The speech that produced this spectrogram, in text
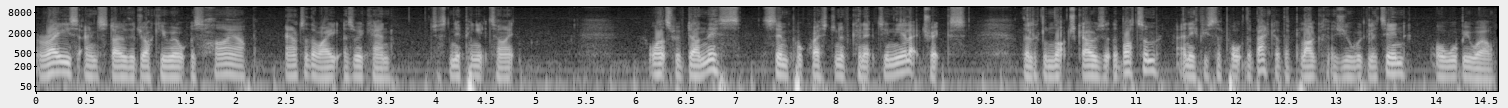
raise and stow the jockey wheel as high up out of the way as we can, just nipping it tight. Once we've done this, simple question of connecting the electrics the little notch goes at the bottom and if you support the back of the plug as you wiggle it in all will be well.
